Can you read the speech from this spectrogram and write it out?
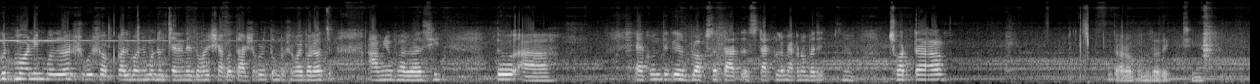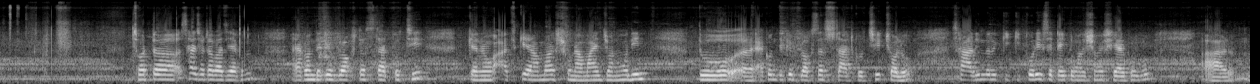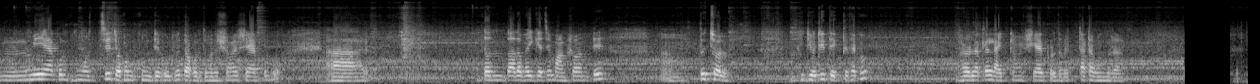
Good morning বন্ধুরা। শুভ সকাল মণিমণ্ডল চ্যানেলে তোমাদের স্বাগত। আশা করি তোমরা সবাই ভালো আছো। আমিও ভালো আছি। তো এখন থেকে ব্লগটা স্টার্ট করলাম। এখনও বাজে ছটা দাঁড়ো বন্ধুরা, দেখছি। ছটা, সাড়ে ছটা বাজে এখন। এখন থেকে ব্লগটা স্টার্ট করছি। কেন, আজকে আমার সোনামায়ের জন্মদিন। তো এখন থেকে ব্লগটা স্টার্ট করছি। চলো, সারাদিন ধরে কী কী করি সেটাই তোমাদের সঙ্গে শেয়ার করব। আর মেয়ে এখন ঘুমোচ্ছে, যখন ঘুম থেকে উঠবে তখন তোমাদের সঙ্গে শেয়ার করব। আর দাদাভাই গেছে মাংস আনতে। তো চলো, ভিডিওটি দেখতে থাকো। ভালো লাগলে লাইক কমেন্ট শেয়ার করে দেবে। টাটা বন্ধুরা।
